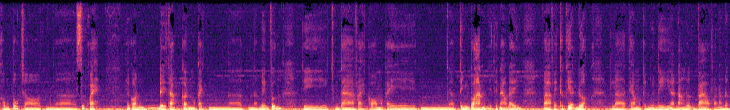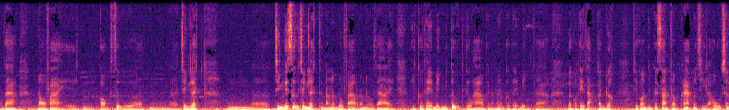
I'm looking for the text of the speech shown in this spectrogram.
không tốt cho uh, sức khỏe. Thế còn để giảm cân một cách uh, bền vững thì chúng ta phải có một cái uh, tính toán như thế nào đấy và phải thực hiện được là theo một cái nguyên lý là năng lượng vào và năng lượng ra. Nó phải ừ, có sự uh, chênh lệch Ờ, chính cái sự chênh lệch giữa năng lượng đầu vào và năng lượng đầu ra này thì cơ thể mình mới tự tiêu hao cái năng lượng cơ thể mình và mới có thể giảm cân được. Chứ còn những cái sản phẩm khác nó chỉ là hỗ trợ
